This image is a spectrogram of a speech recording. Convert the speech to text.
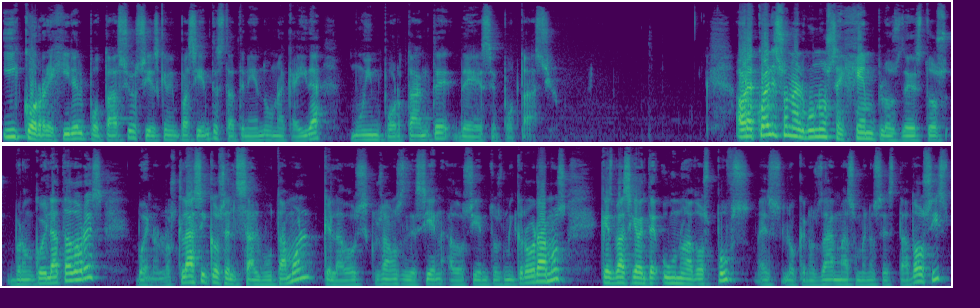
y corregir el potasio si es que mi paciente está teniendo una caída muy importante de ese potasio. Ahora, ¿cuáles son algunos ejemplos de estos broncodilatadores? Bueno, los clásicos, el salbutamol, que la dosis que usamos es de 100 a 200 microgramos, que es básicamente 1 a 2 puffs, es lo que nos da más o menos esta dosis.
